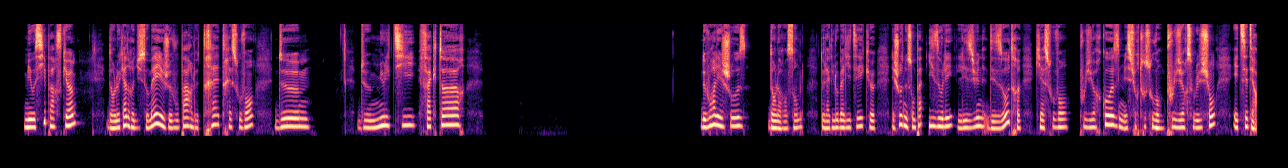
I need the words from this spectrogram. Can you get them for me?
mais aussi parce que dans le cadre du sommeil, je vous parle très très souvent de de multifacteurs, de voir les choses dans leur ensemble, de la globalité, que les choses ne sont pas isolées les unes des autres, qu'il y a souvent plusieurs causes, mais surtout souvent plusieurs solutions, etc.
